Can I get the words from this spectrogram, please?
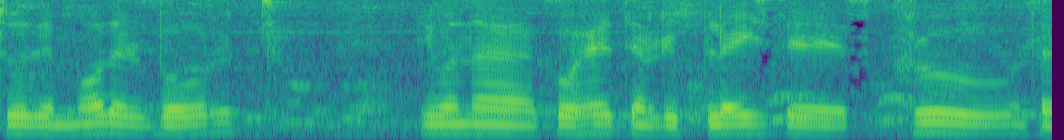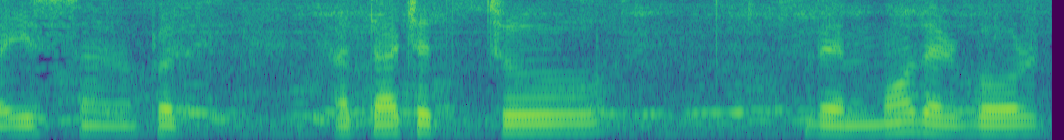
to the motherboard. You wanna go ahead and replace the screw that is uh, attached to the motherboard.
